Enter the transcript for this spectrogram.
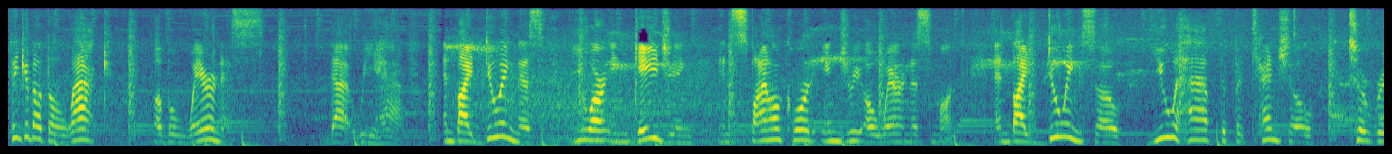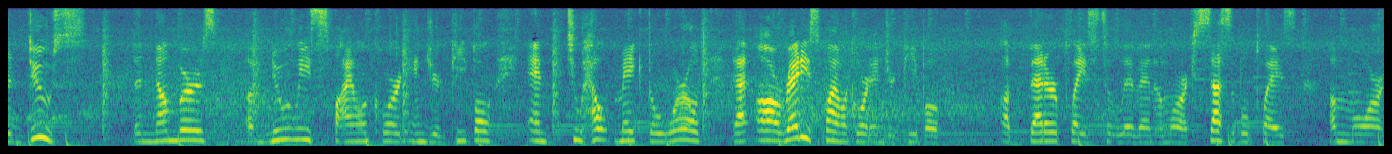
Think about the lack of awareness that we have. And by doing this, you are engaging in Spinal Cord Injury Awareness Month. And by doing so, you have the potential to reduce the numbers of newly spinal cord injured people and to help make the world that already spinal cord injured people a better place to live in, a more accessible place, a more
